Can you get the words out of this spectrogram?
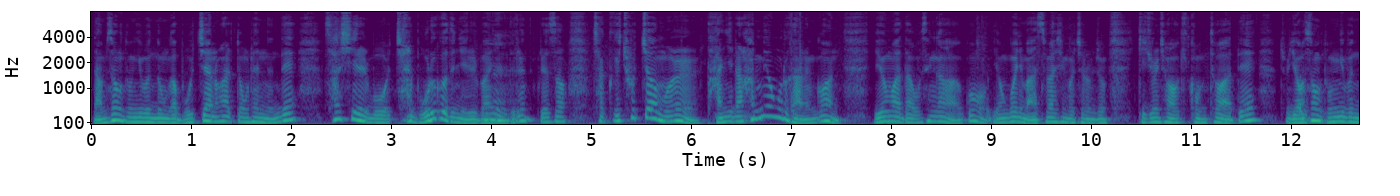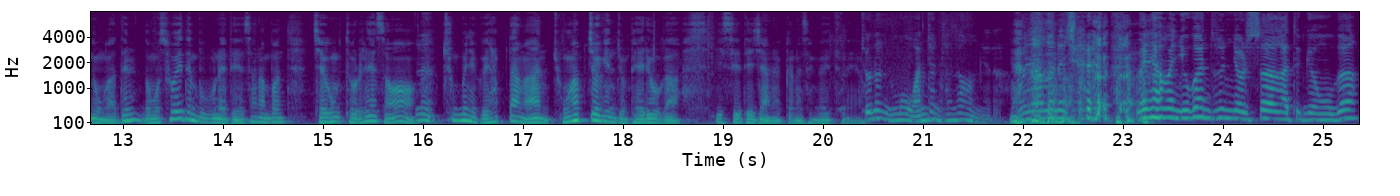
남성 독립운동가 못지않은 활동을 했는데 사실 뭐 잘 모르거든요 일반인들은 네. 그래서 자꾸 그 초점을 단일한 한 명으로 가는 가는 건 위험하다고 생각하고 연구원이 말씀하신 것처럼 좀 기준을 정확히 검토하되 좀 여성 독립운동가들 너무 소외된 부분에 대해서는 한번 재검토를 해서 네. 충분히 그에 합당한 종합적인 좀 배려가 있어야 되지 않을까라는 생각이 드네요. 저는 뭐 완전 찬성합니다. 왜냐하면 왜냐하면 유관순 열사 같은 경우가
